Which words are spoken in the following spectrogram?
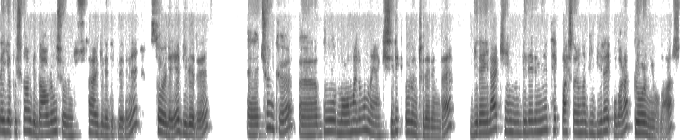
ve yapışkan bir davranış örüntüsü sergilediklerini söyleyebiliriz. E, çünkü e, bu normal olmayan kişilik örüntülerinde bireyler kendilerini tek başlarına bir birey olarak görmüyorlar.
